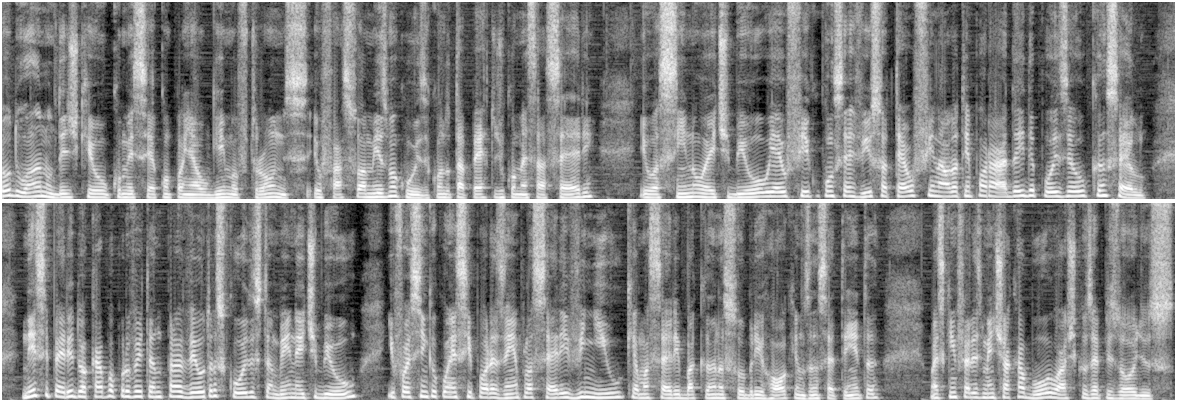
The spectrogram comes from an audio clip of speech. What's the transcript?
Todo ano, desde que eu comecei a acompanhar o Game of Thrones, eu faço a mesma coisa. Quando tá perto de começar a série, eu assino a HBO e aí eu fico com o serviço até o final da temporada e depois eu cancelo. Nesse período eu acabo aproveitando para ver outras coisas também na HBO e foi assim que eu conheci, por exemplo, a série Vinil, que é uma série bacana sobre rock nos anos 70 mas que infelizmente já acabou. Eu acho que os episódios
